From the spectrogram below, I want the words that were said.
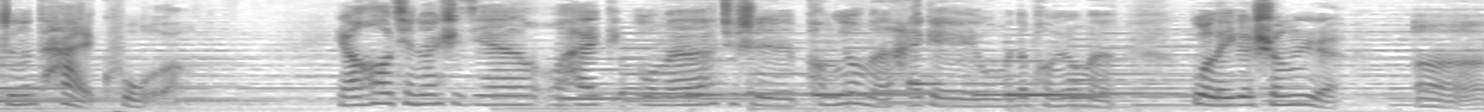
真的太酷了。然后前段时间我还给我们就是朋友们还给我们的朋友们过了一个生日，嗯，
